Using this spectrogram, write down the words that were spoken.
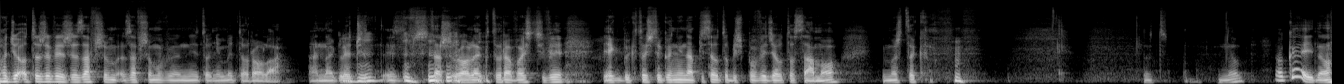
chodzi o to, że wiesz, że zawsze, zawsze mówimy, nie to nie my, to rola. A nagle czy, czytasz rolę, która właściwie jakby ktoś tego nie napisał, to byś powiedział to samo. I masz tak... hmm, no no okej, no.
